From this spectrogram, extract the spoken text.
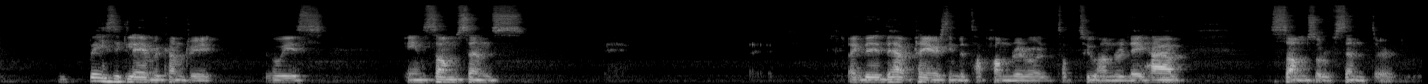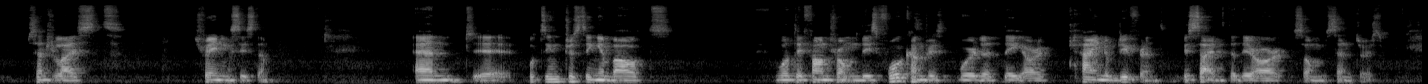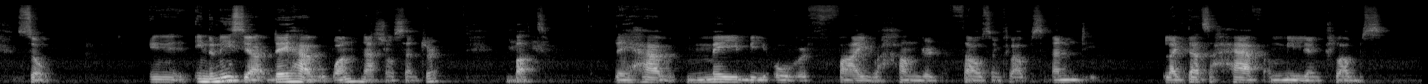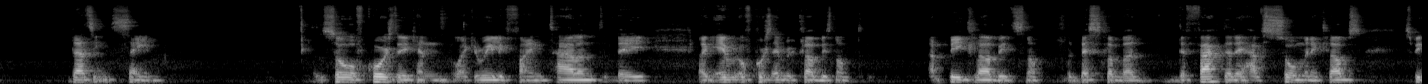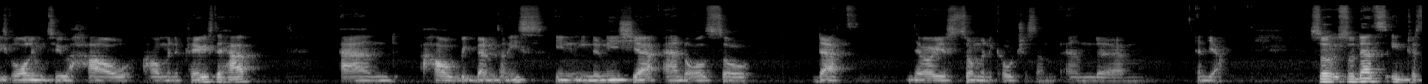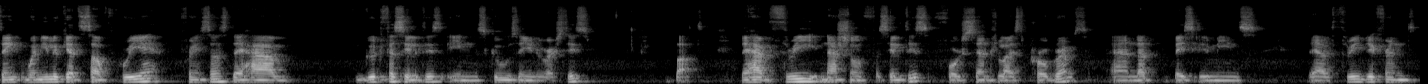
basically every country who is in some sense like they, they have players in the top 100 or top 200 they have some sort of center, centralized training system. And uh, what's interesting about what they found from these four countries were that they are kind of different, besides that there are some centers. So, in Indonesia, they have one national center, but they have maybe over 500,000 clubs, and like that's a half a million clubs that's insane. So of course they can like really find talent. They like every of course every club is not a big club. It's not the best club but the fact that they have so many clubs speaks volume to how how many players they have and how big badminton is in Indonesia and also that there are just so many coaches and and um, and yeah. So so that's interesting. When you look at South Korea for instance, they have good facilities in schools and universities, but they have three national facilities for centralized programs, and that basically means they have three different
